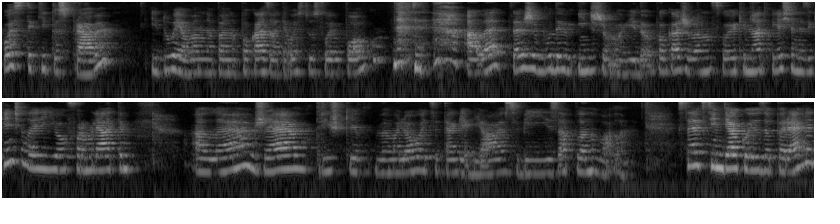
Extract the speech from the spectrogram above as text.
Ось такі то справи. Іду я вам, напевно, показувати ось цю свою полку, але це вже буде в іншому відео. Покажу вам свою кімнатку. Я ще не закінчила її оформляти, але вже трішки вимальовується так, як я собі її запланувала. Все, всім дякую за перегляд.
